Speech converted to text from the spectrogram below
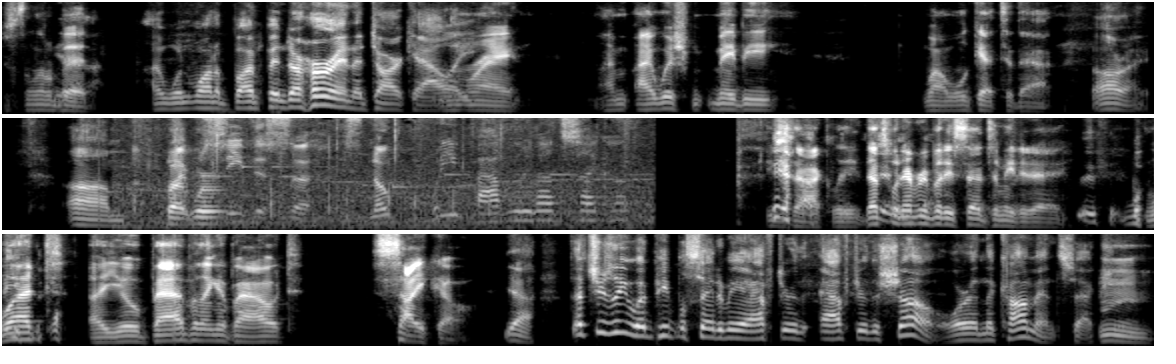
just a little yeah. bit I wouldn't want to bump into her in a dark alley. Right. I'm, I wish maybe. Well, we'll get to that. All right. Um, I but we're received this, uh, this note. what are you babbling about, psycho? Yeah, Exactly. That's what everybody said to me today. what? What are you babbling about, psycho? Yeah. That's usually what people say to me after after the show or in the comments section. Mm.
